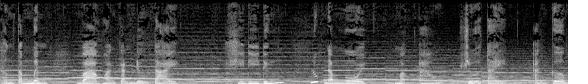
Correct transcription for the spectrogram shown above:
thân tâm mình và hoàn cảnh đương tại. Khi đi đứng, lúc nằm ngồi, mặc áo, rửa tay, ăn cơm,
